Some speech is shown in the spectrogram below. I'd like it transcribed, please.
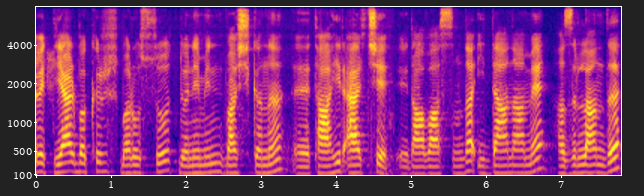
Evet, Diyarbakır Barosu dönemin başkanı e, Tahir Elçi e, davasında iddianame hazırlandı.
